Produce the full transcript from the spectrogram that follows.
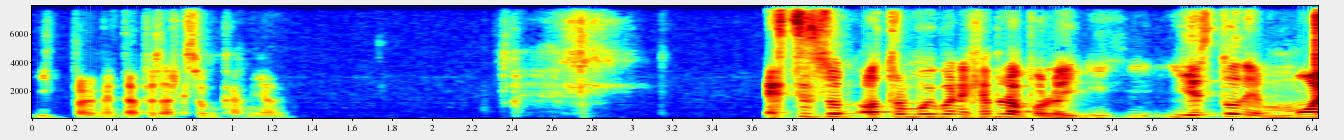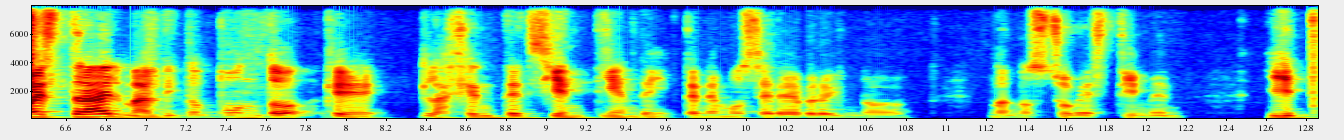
y probablemente a pesar que es un camión. Este es un, otro muy buen ejemplo, Apolo, y, y, esto demuestra el maldito punto que la gente sí entiende y tenemos cerebro y no, no nos subestimen. It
